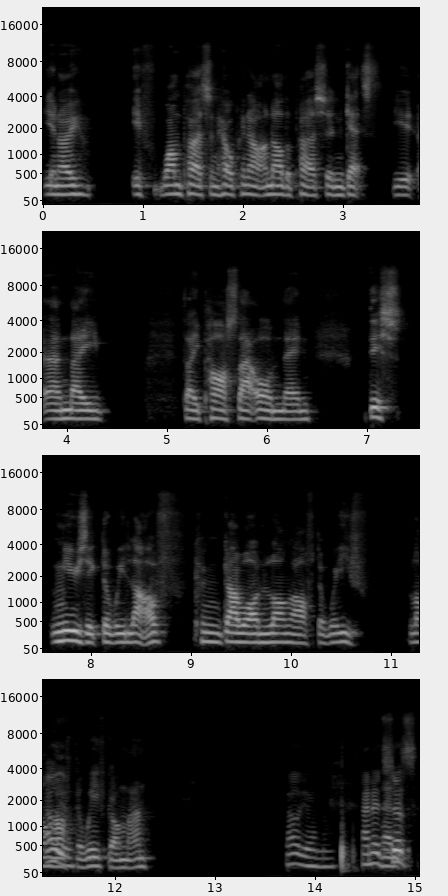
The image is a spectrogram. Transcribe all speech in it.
you know, if one person helping out another person gets and they they pass that on, then this music that we love can go on long after we've long Hell after yeah. we've gone, man. Hell yeah, man! And it's um, just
